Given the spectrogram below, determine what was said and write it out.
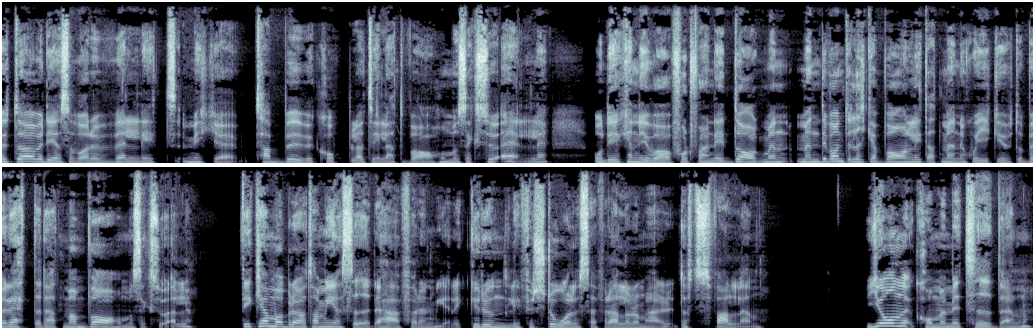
Utöver det så var det väldigt mycket tabu kopplat till att vara homosexuell. Och det kan det ju vara fortfarande idag, men, men det var inte lika vanligt att människor gick ut och berättade att man var homosexuell. Det kan vara bra att ha med sig det här för en mer grundlig förståelse för alla de här dödsfallen. John kommer med tiden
